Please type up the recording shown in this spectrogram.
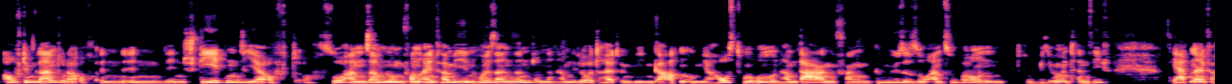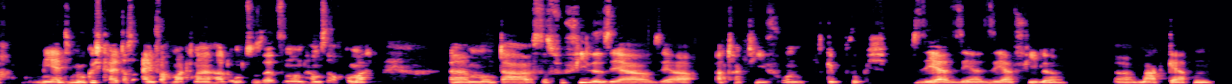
auf dem Land oder auch in, in den Städten, die ja oft auch so Ansammlungen von Einfamilienhäusern sind. Und dann haben die Leute halt irgendwie einen Garten um ihr Haus drumherum und haben da angefangen, Gemüse so anzubauen, so biointensiv. Die hatten einfach mehr die Möglichkeit, das einfach mal knallhart umzusetzen und haben es auch gemacht. Ähm, und da ist es für viele sehr, sehr attraktiv und es gibt wirklich sehr, sehr, sehr viele äh, Marktgärten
